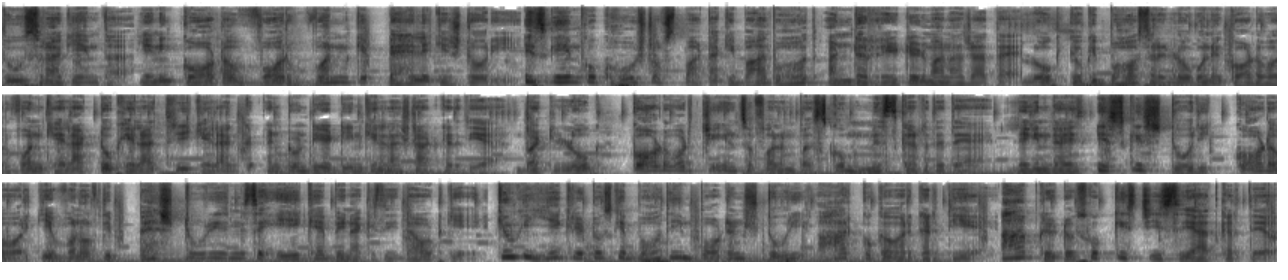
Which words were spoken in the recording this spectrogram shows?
दूसरा गेम था। यानी गॉड ऑफ़ वॉर वन के पहले की स्टोरी इस गेम को घोस्ट ऑफ़ स्पार्टा के बाद बहुत अंडर माना जाता है लोग, क्योंकि बहुत सारे लोगों ने गॉड ऑफ़ वन खेला टू खेला थ्री खेला एंड ट्वेंटी एटीन खेलना स्टार्ट कर दिया। बट लोग God of Chains of Olympus को मिस कर देते हैं। लेकिन गाइज़ इसकी स्टोरी गॉड ऑफ़ की one of the best stories में से एक है बिना किसी डाउट के। क्योंकि ये क्रेटोस के बहुत ही इंपॉर्टेंट स्टोरी आर्क को कवर करती है। आप क्रेटोस को किस चीज़ से याद करते हो?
